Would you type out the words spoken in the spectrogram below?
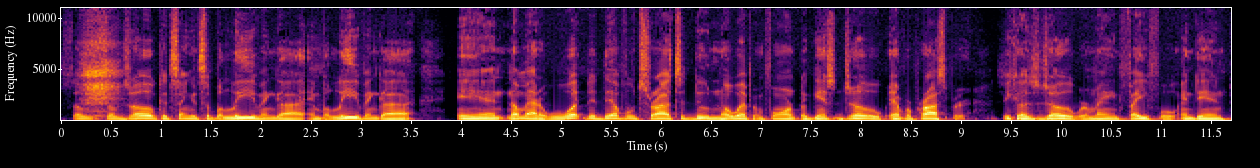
So so Job continued to believe in God and believe in God. And no matter what the devil tried to do, no weapon formed against Job ever prospered because Job remained faithful. And then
